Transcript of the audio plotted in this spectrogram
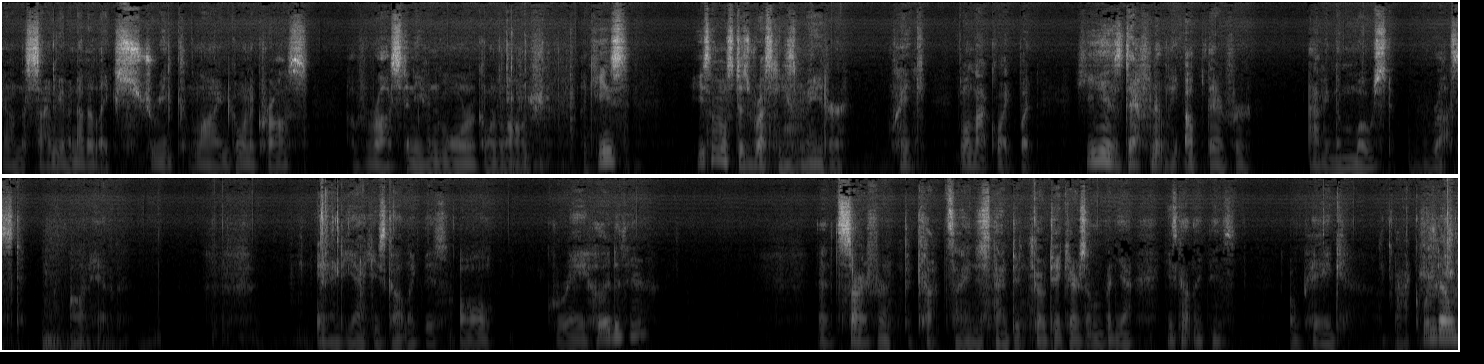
And on the side we have another like streak line going across of rust and even more going along. Like he's he's almost as rusty as Mater. Like well not quite, but he is definitely up there for having the most rust on him. And yeah, he's got like this all gray hood there. And sorry for the cuts, I just had to go take care of something, but yeah, he's got like this opaque back window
